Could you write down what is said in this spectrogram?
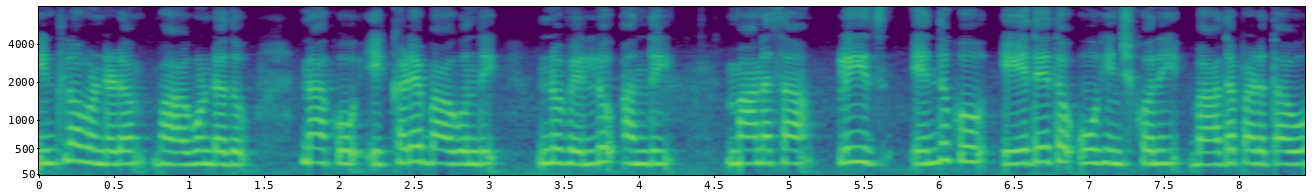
ఇంట్లో ఉండడం బాగుండదు. నాకు ఇక్కడే బాగుంది. నువ్వు వెళ్ళు అంది. మానస ప్లీజ్ ఎందుకు ఏదేదో ఊహించుకొని బాధపడతావు?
